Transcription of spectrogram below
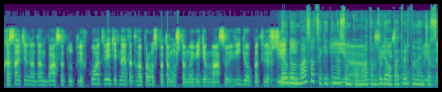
касательно Донбасса тут легко ответить на этот вопрос, потому что мы видим массовые видео подтверждений. Dėl Donbaso atsakyti nesunku, matom video patvirtinančius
